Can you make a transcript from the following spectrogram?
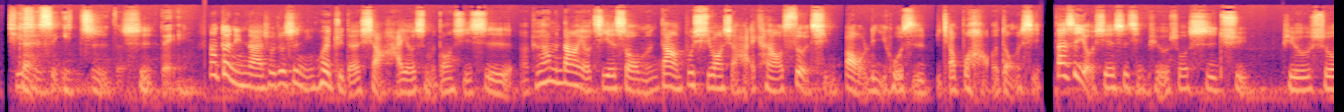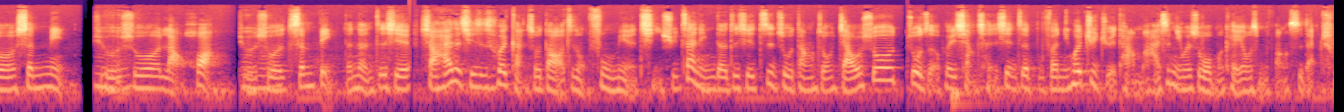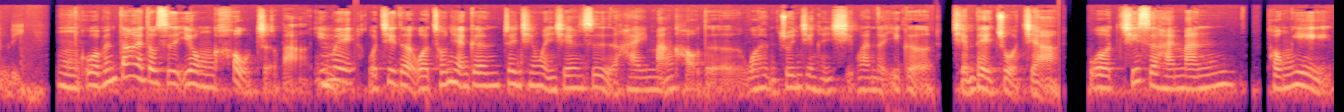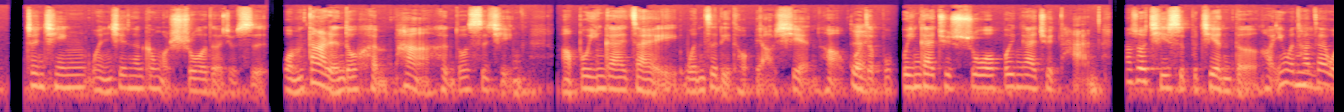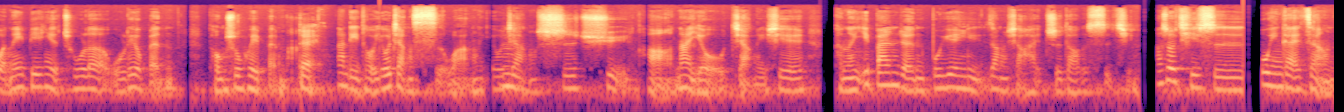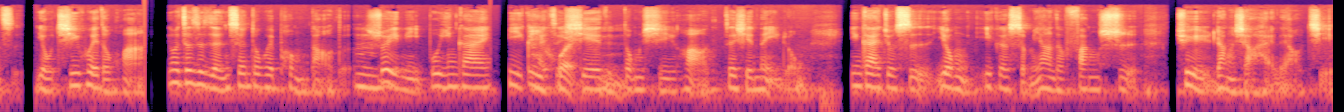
其实是一致的，是对。那对您来说，就是您会觉得小孩有什么东西是，呃，比如他们当然有接受，我们当然不希望小孩看到色情、暴力或是比较不好的东西，但是有些事情，比如说失去，比如说生命，比如说老化，比如说生病等等这些，小孩子其实是会感受到这种负面的情绪。在您的这些制作当中，假如说作者会想呈现这部分，你会拒绝他吗？还是你会说我们可以用什么方式来处理？嗯，我们当然都是用后者吧，因为我记得我从前跟郑清文先生是还蛮好的，我很尊敬、很喜欢的一个前辈作家。我其实还蛮同意郑清文先生跟我说的，就是我们大人都很怕很多事情啊，不应该在文字里头表现哈，或者不不应该去说，不应该去谈。他说其实不见得哈，因为他在我那边也出了五六本童书绘本嘛，对，那里头有讲死亡，有讲失去哈，那有讲一些可能一般人不愿意让小孩知道的事情。他说其实不应该这样子，有机会的话。因为这是人生都会碰到的，所以你不应该避开这些东西哈，这些内容应该就是用一个什么样的方式去让小孩了解。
